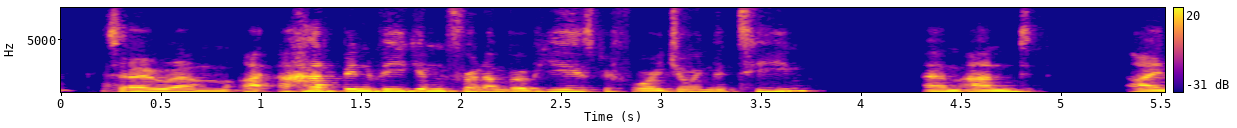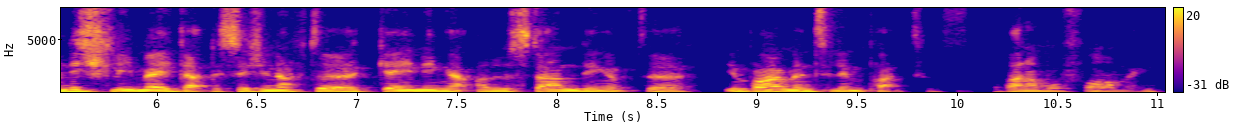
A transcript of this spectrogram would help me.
Okay. So um, I, I, had been vegan for a number of years before I joined the team, um, and I initially made that decision after gaining an understanding of the, the environmental impact of, of animal farming.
